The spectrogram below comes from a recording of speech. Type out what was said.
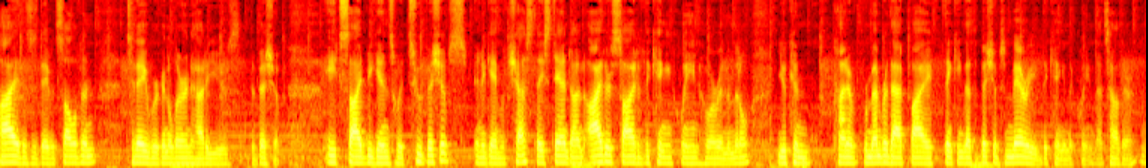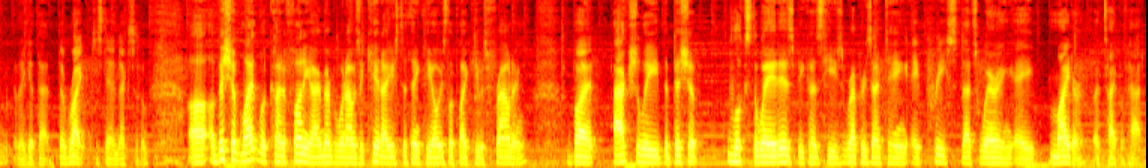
Hi, this is David Sullivan. Today we're going to learn how to use the bishop. Each side begins with two bishops in a game of chess. They stand on either side of the king and queen who are in the middle. You can kind of remember that by thinking that the bishops married the king and the queen. That's how they they get that the right to stand next to them. Uh, a bishop might look kind of funny. I remember when I was a kid, I used to think he always looked like he was frowning, but actually the bishop looks the way it is because he's representing a priest that's wearing a mitre, a type of hat.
